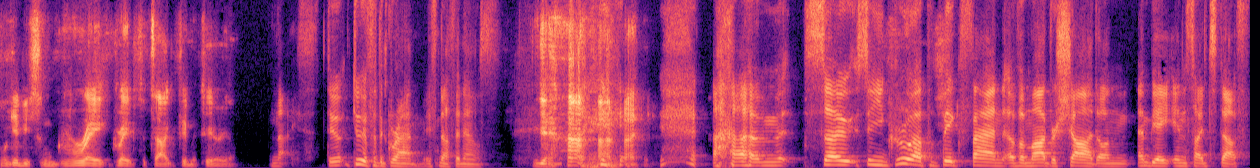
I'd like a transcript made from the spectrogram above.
will give you some great, great photography material. Nice. Do do it for the gram, if nothing else. Yeah. um, so so you grew up a big fan of Ahmad Rashad on NBA Inside Stuff,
